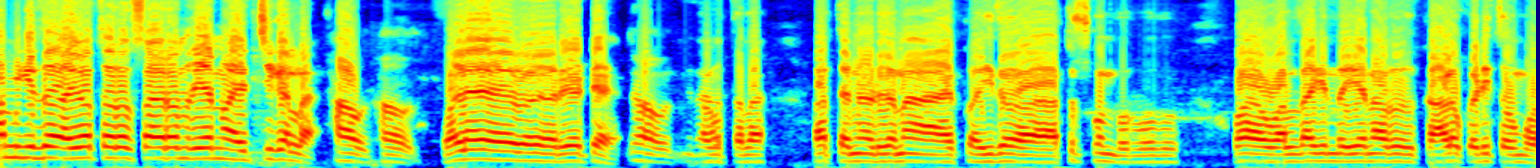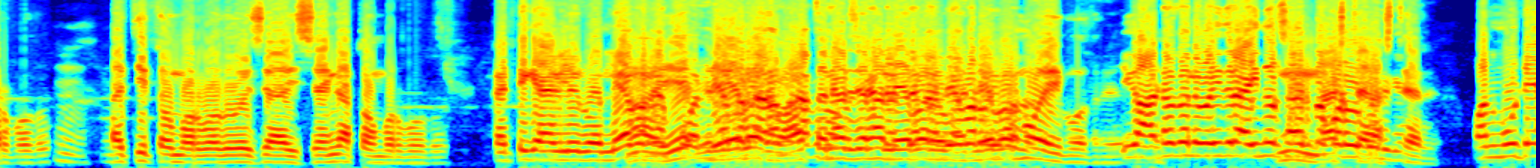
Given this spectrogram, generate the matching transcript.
ನಮ್ಗೆ ಇದು ಐವತ್ ಅರವತ್ ಸಾವಿರ ಅಂದ್ರೆ ಏನು ಹೆಚ್ಚಿಗೆಲ್ಲ. ಹೌದು ಹೌದು. ಒಳ್ಳೆ ರೇಟೇ ಹೌದು. ಆಗುತ್ತಲ್ಲ ಹತ್ತು ಹನ್ನೆರಡು ಜನ ಇದು ಹತ್ತಿಸ್ಕೊಂಡ್ ಬರ್ಬೋದು. ಹೊಲ್ದಾಗಿಂದ ಏನಾದ್ರು ಕಾಳು ಕಡಿ ತಗೊಂಬರ್ಬೋದು ಹತ್ತಿ ತಗೊಂಬರ್ಬೋದು ಶ- ಶೇಂಗಾ ತಗೊಂಬರ್ಬೋದು. ಕಟ್ಟಿಗೆ ಆಗ್ಲಿರ್ಬೋದು ಲೇಬರ್ ಲೇಬರ್ ಹತ್ತು ಹನ್ನೆರಡು ಜನ ಲೇಬರ್ ಲೇಬರ್ನು ಒಯ್ಬೋದ್ರಿ ಈಗ ಆಟೋದಲ್ಲಿ ಒಯ್ದ್ರೆ ಐನೂರು ಸಾವಿರ. ಒಂದ್ ಮೂಟೆ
